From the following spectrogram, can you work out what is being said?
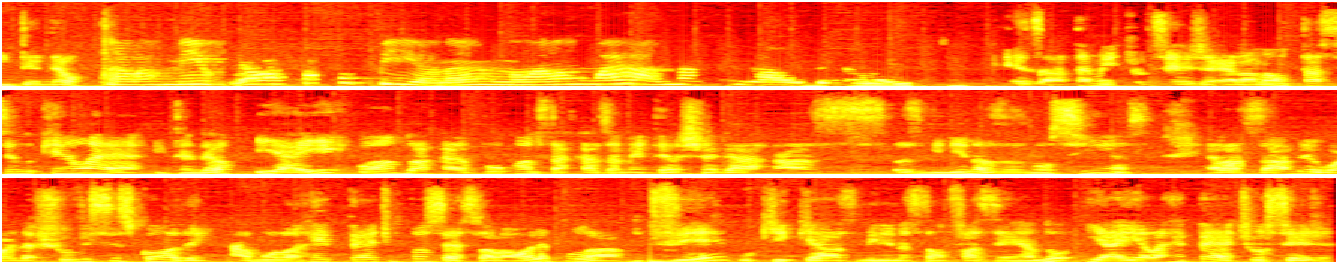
entendeu? Ela meio ela só copia, né? Não, ela não é natural dela isso. Exatamente, ou seja, ela não tá sendo quem ela é, entendeu? E aí, quando a, pouco antes da casamenteira chegar, as, as meninas, as mocinhas, elas abrem o guarda-chuva e se escondem. A Mulan repete o processo, ela olha pro lado, vê o que, que as meninas estão fazendo, e aí ela repete, ou seja,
